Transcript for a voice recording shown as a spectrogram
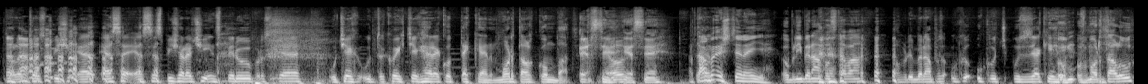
tohle to spíš, já, já, se, já se spíš radši inspiruju prostě u těch, u takových těch her jako Tekken, Mortal Kombat. Jasně, jo? jasně. A tam ještě není. Oblíbená postava? Oblíbená postava, u, u, u, u z jakých? V, v Mortalu?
